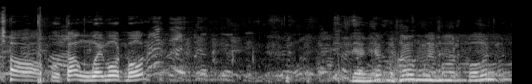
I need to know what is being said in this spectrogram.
cho Phú Thông 11 4. Điểm cho phổ thông 11-4 4.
